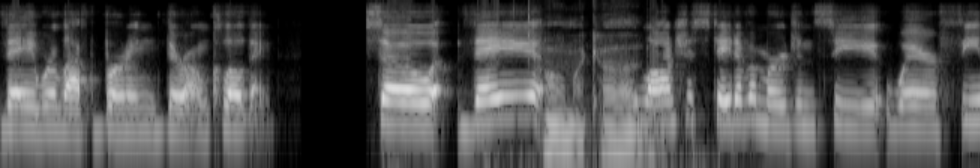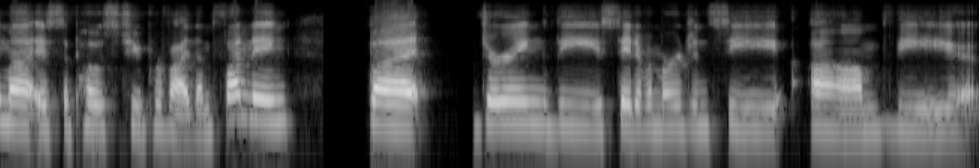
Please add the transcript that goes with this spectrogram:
they were left burning their own clothing. So they Oh my god. launch a state of emergency where FEMA is supposed to provide them funding, but during the state of emergency, um, the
